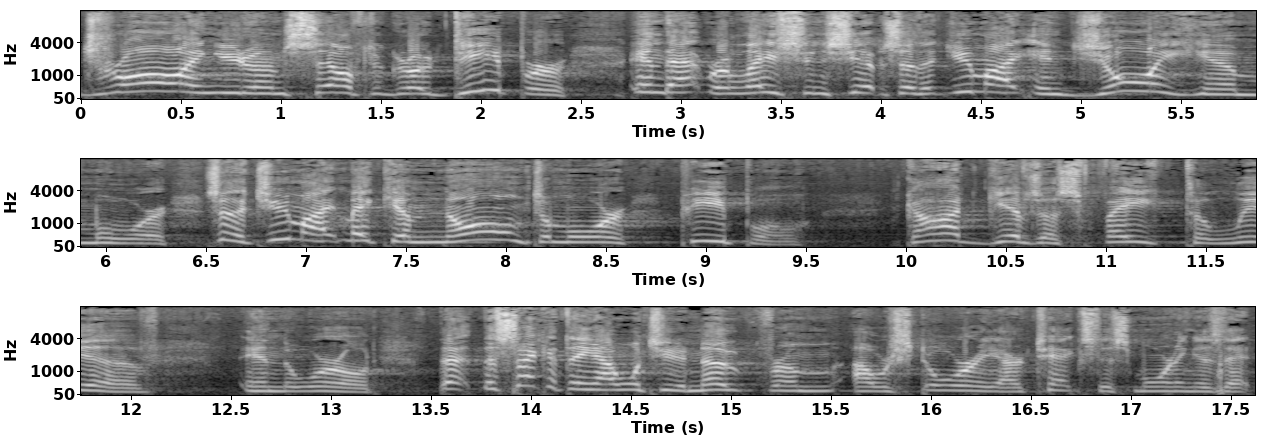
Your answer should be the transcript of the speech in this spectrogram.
drawing you to Himself to grow deeper in that relationship so that you might enjoy Him more, so that you might make Him known to more people. God gives us faith to live in the world. The, the second thing I want you to note from our story, our text this morning, is that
